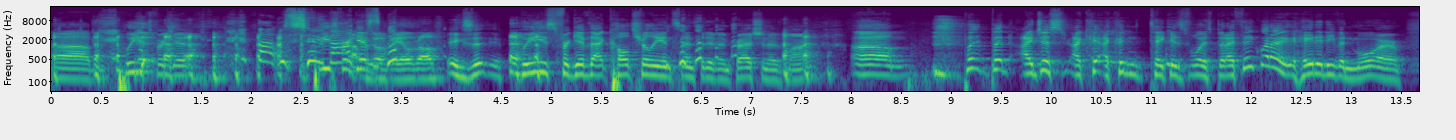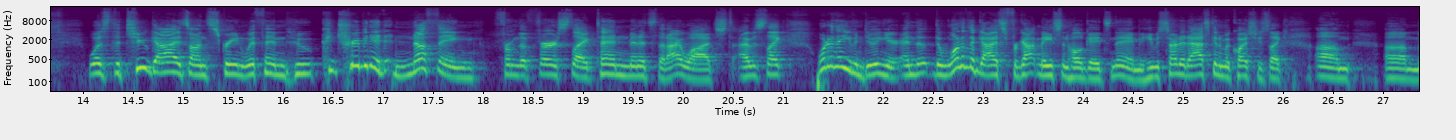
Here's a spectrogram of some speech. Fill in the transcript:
um, please forgive That was so please bad. forgive Unreal, Rob. Exi- please forgive that culturally insensitive impression of mine. Um, but but I just I, I couldn't take his voice. But I think what I hated even more was the two guys on screen with him who contributed nothing from the first like 10 minutes that I watched. I was like, what are they even doing here? And the, the one of the guys forgot Mason Holgate's name. He started asking him a question. He's like, um, um,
